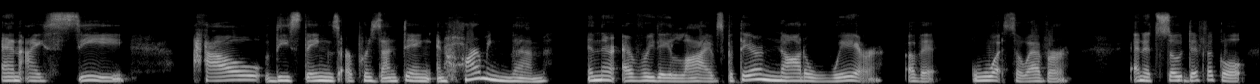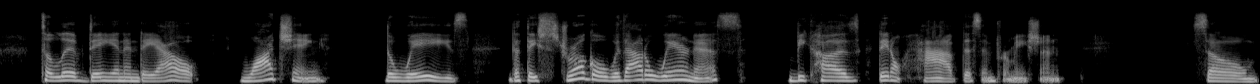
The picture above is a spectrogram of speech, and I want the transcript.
And I see how these things are presenting and harming them in their everyday lives, but they are not aware of it whatsoever. And it's so difficult to live day in and day out watching the ways that they struggle without awareness because they don't have this information. So,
